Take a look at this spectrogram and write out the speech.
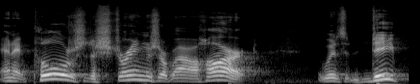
and it pulls the strings of our heart with deep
